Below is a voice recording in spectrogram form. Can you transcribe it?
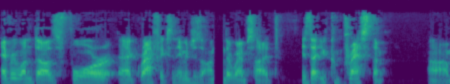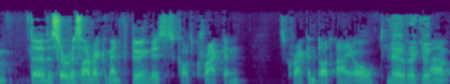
everyone does for uh, graphics and images on their website is that you compress them. Um, the the service I recommend for doing this is called Kraken. It's kraken.io. Yeah, very good. Um,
